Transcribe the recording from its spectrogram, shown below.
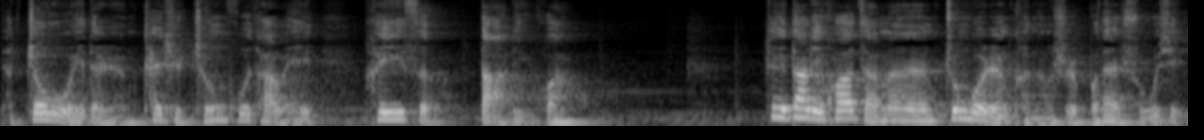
他周围的人开始称呼他为“黑色大丽花”。这个大丽花，咱们中国人可能是不太熟悉。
